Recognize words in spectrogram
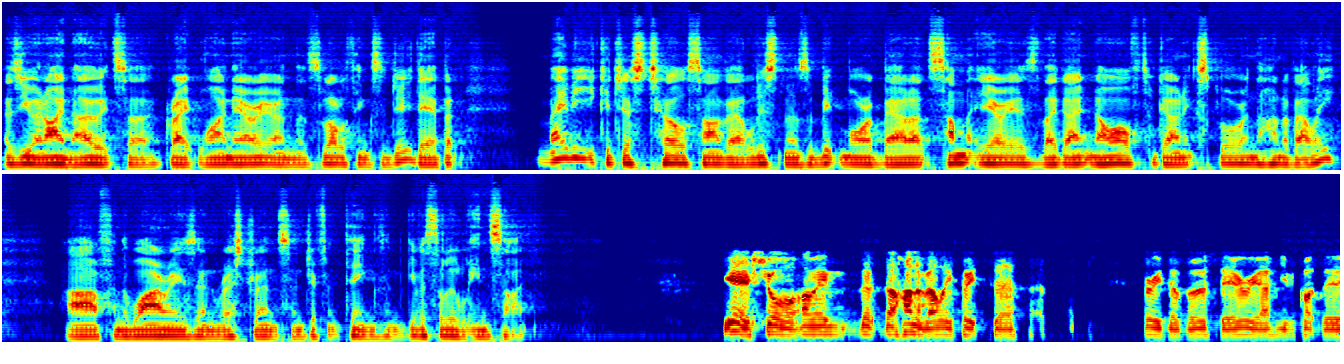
as you and I know, it's a great wine area and there's a lot of things to do there. But maybe you could just tell some of our listeners a bit more about it, some areas they don't know of to go and explore in the Hunter Valley uh, from the wineries and restaurants and different things, and give us a little insight. Yeah, sure. I mean, the, the Hunter Valley, Pete's a, very diverse area. You've got the,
